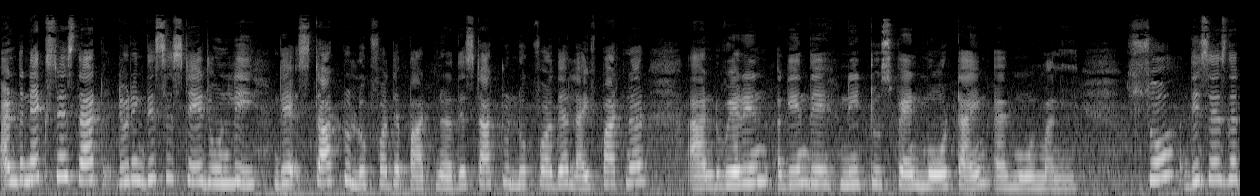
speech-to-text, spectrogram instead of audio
and the next is that during this stage only they start to look for their partner. They start to look for their life partner and wherein again they need to spend more time and more money. So this is the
